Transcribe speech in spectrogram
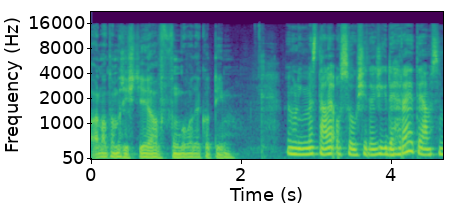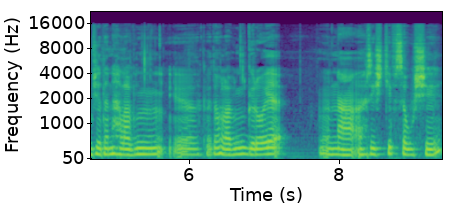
a na tom hřišti a fungovat jako tým. My mluvíme stále o souši, takže kde hrajete? Já myslím, že ten hlavní, eh, takové to hlavní gro je na hřišti v souši.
